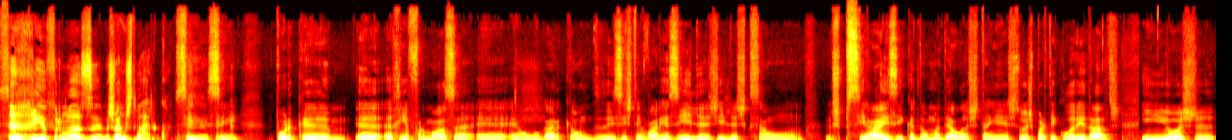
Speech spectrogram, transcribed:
sim. a Ria Formosa. Mas vamos de barco. Sim, sim. Porque uh, a Ria Formosa é, é um lugar onde existem várias ilhas, ilhas que são especiais e cada uma delas tem as suas particularidades. E hoje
